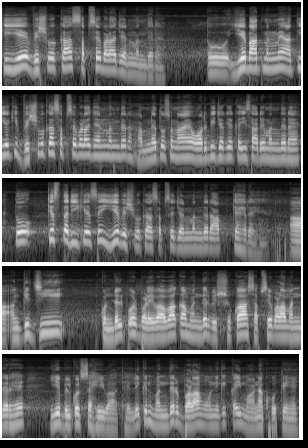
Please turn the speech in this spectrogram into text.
कि ये विश्व का सबसे बड़ा जैन मंदिर है। तो ये बात मन में आती है कि विश्व का सबसे बड़ा जैन मंदिर हमने तो सुना है और भी जगह कई सारे मंदिर हैं। तो किस तरीके से ये विश्व का सबसे जैन मंदिर आप कह रहे हैं? आ, अंकित जी कुंडलपुर बड़े बाबा का मंदिर विश्व का सबसे बड़ा मंदिर है ये बिल्कुल सही बात है। लेकिन मंदिर बड़ा होने के कई मानक होते हैं।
